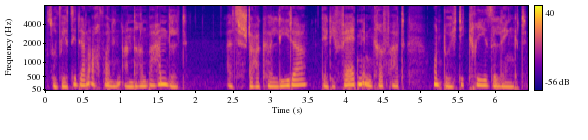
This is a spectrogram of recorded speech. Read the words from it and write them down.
so wird sie dann auch von den anderen behandelt. Als starker Leader, der die Fäden im Griff hat und durch die Krise lenkt.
